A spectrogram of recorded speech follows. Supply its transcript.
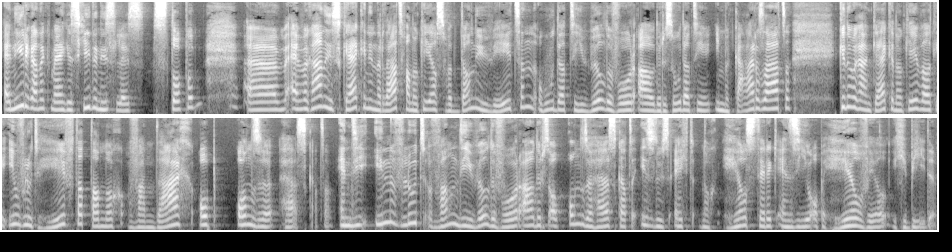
En hier ga ik mijn geschiedenisles stoppen. Um, en we gaan eens kijken inderdaad van oké, als we dan nu weten hoe dat die wilde voorouders, hoe dat die in elkaar zaten, kunnen we gaan kijken oké, welke invloed heeft dat dan nog vandaag op onze huiskatten. En die invloed van die wilde voorouders op onze huiskatten is dus echt nog heel sterk en zie je op heel veel gebieden.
